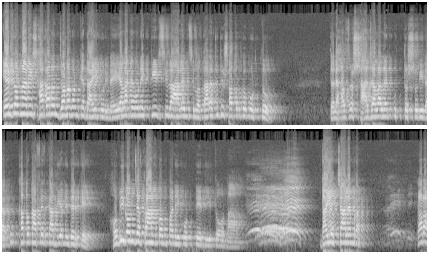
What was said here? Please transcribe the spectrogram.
এর জন্য আমি সাধারণ জনগণকে দায়ী করি না। এই এলাকায় অনেক পীর ছিল, আলেম ছিল, তারা যদি সতর্ক করত তাহলে হজরত শাহজালালের উত্তরসূরিরা কুখ্যাত কাফের কাদিয়ানিদেরকে হবিগঞ্জে প্রাণ কোম্পানি করতে দিত না। দায়ী হচ্ছে আলেমরা। কারা?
